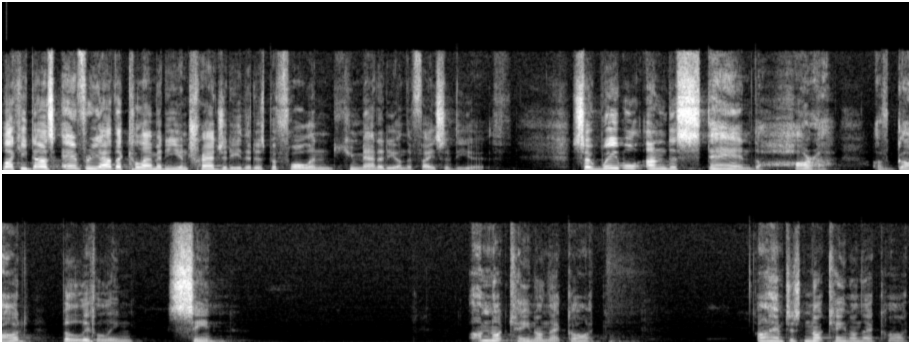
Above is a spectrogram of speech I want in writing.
like he does every other calamity and tragedy that has befallen humanity on the face of the earth. So we will understand the horror of God belittling sin. I'm not keen on that God. I am just not keen on that God.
